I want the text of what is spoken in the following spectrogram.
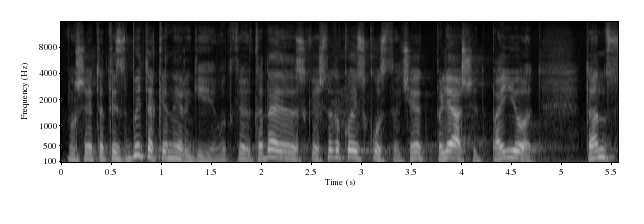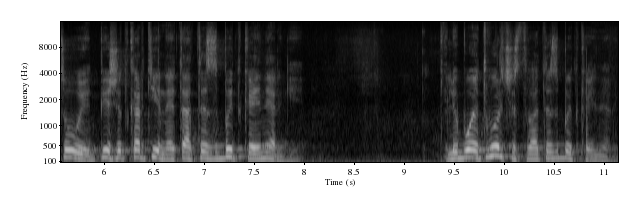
Потому что этот избыток энергии, вот когда, что такое искусство? Человек пляшет, поет, танцует, пишет картины, это от избытка энергии. Любое творчество от избытка энергии.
